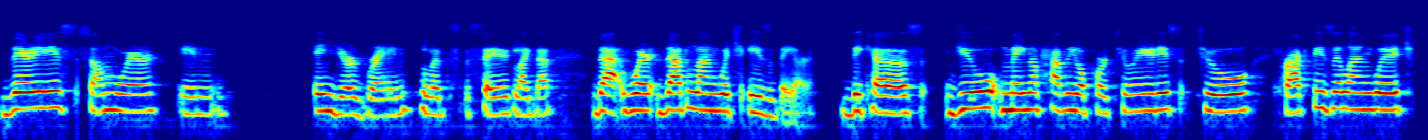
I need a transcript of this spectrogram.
there is somewhere in in your brain, let's say it like that, that where that language is there because you may not have the opportunities to practice the language.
